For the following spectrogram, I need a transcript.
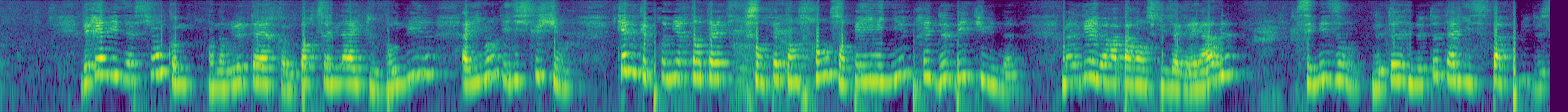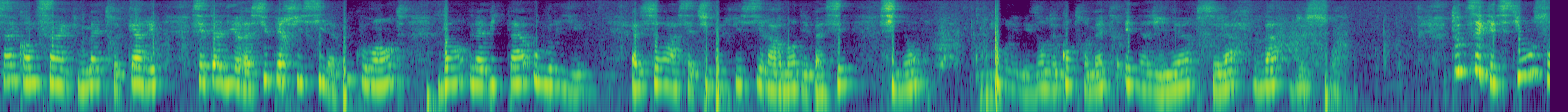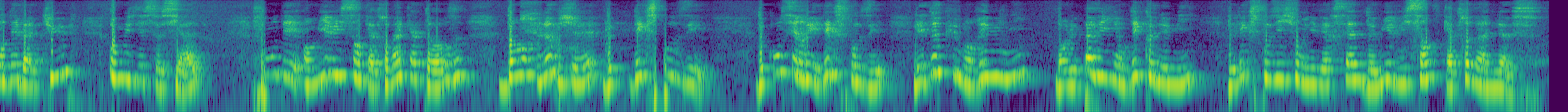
Des réalisations comme en Angleterre, comme Port Sunlight ou Bonneville, alimentent les discussions. Quelques premières tentatives sont faites en France, en pays minier, près de Béthune. Malgré leur apparence plus agréable, ces maisons ne, ne totalisent pas plus de 55 mètres carrés, c'est-à-dire la superficie la plus courante dans l'habitat ouvrier. Elle sera à cette superficie rarement dépassée, sinon pour les maisons de contremaîtres et d'ingénieurs, cela va de soi. Toutes ces questions sont débattues au musée social, fondé en 1894 dans l'objet d'exposer, de, conserver et d'exposer les documents réunis dans le pavillon d'économie de l'exposition universelle de 1889.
